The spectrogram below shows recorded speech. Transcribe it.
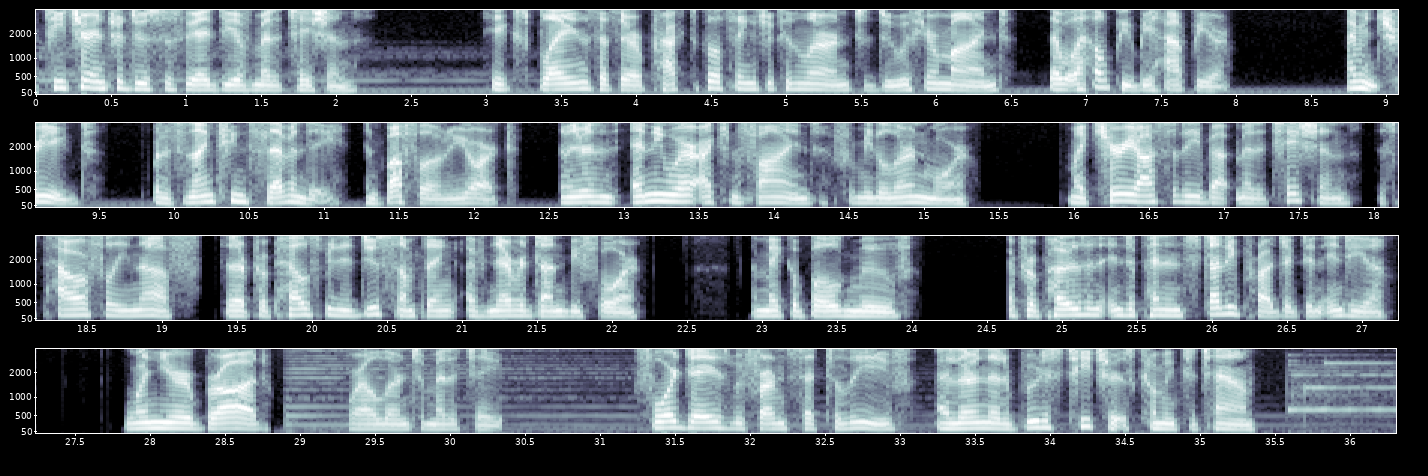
Teacher introduces the idea of meditation. He explains that there are practical things you can learn to do with your mind that will help you be happier. I'm intrigued, but it's 1970 in Buffalo, New York, and there isn't anywhere I can find for me to learn more. My curiosity about meditation is powerful enough that it propels me to do something I've never done before. I make a bold move. I propose an independent study project in India, one year abroad, where I'll learn to meditate. Four days before I'm set to leave, I learn that a Buddhist teacher is coming to town.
